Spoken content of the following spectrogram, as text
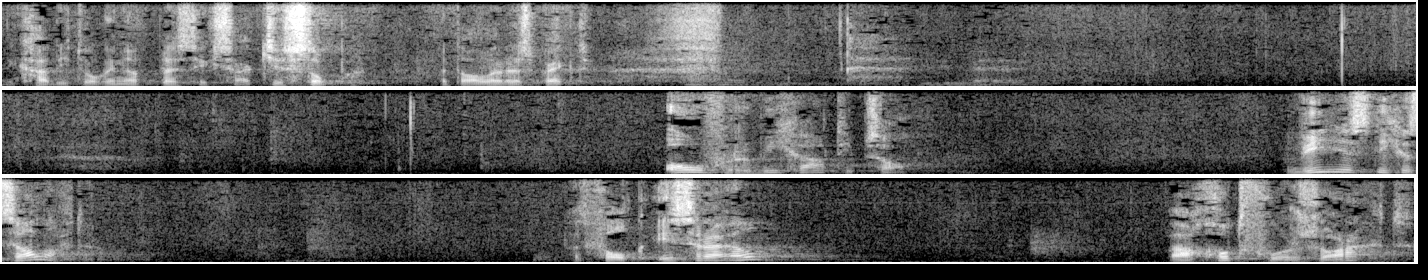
Ik ga die toch in dat plastic zakje stoppen. Met alle respect. Over wie gaat die psalm? Wie is die gezalfde? Het volk Israël? Waar God voor zorgt?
